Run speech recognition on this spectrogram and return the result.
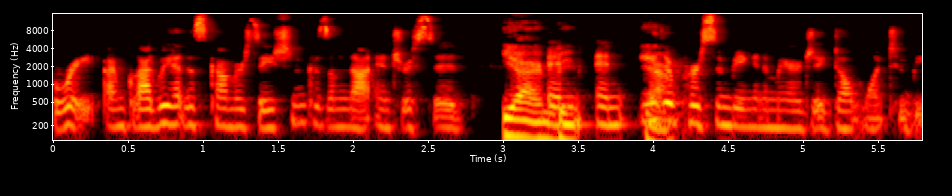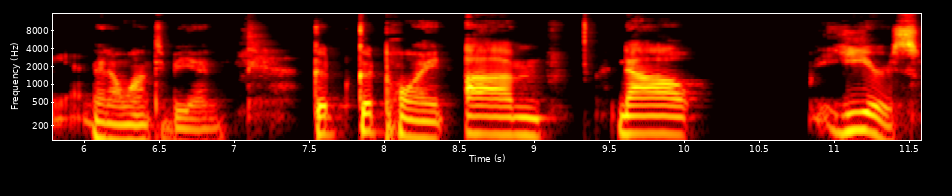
great. I'm glad we had this conversation because I'm not interested Yeah, and in, in yeah. either person being in a marriage they don't want to be in. they don't want to be in. Good, good point. Um, now, years.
